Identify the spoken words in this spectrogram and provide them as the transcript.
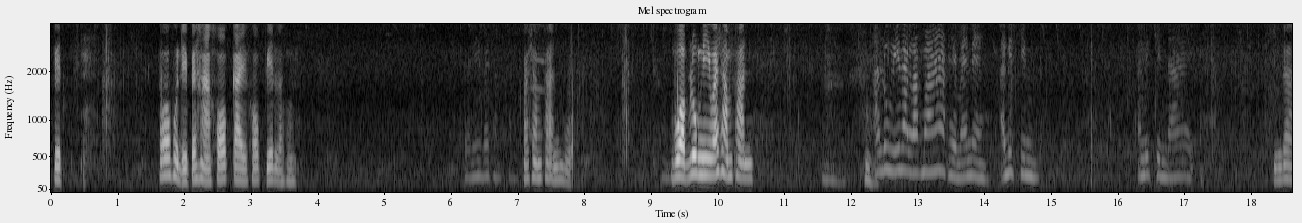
เป็ดพ่อผุดเดไปหาคอไก่คอเป็ดละพุ่น ตัวนี้ ไว้ทำพันธุ์ไว้ทำพันธุ์บวบบวบลูกนี้ไว้ทำพันธุ์อะลูกนี้น่ารักมากเห็นไหมเนี่ย อันนี้กิน อันนี้กินได้ กินได้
